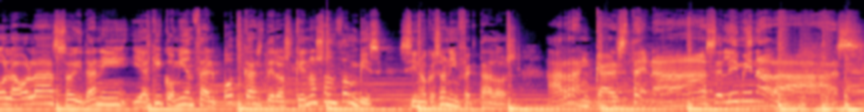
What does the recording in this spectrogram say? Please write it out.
Hola, hola, soy Dani y aquí comienza el podcast de los que no son zombies, sino que son infectados. Arranca escenas eliminadas.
